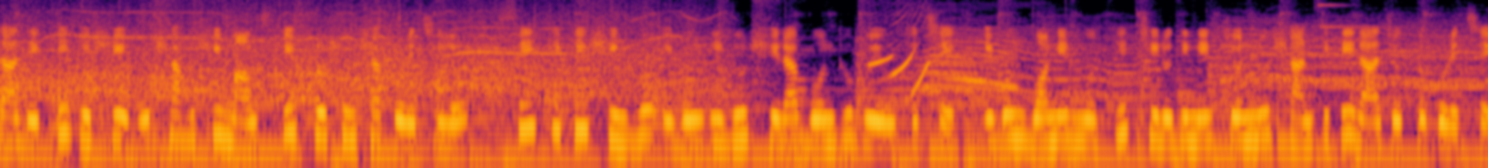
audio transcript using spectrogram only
তা দেখে হেসে ও সাহসী মাউসকে প্রশংসা করেছিল। সেই থেকে সিংহ এবং ইঁদুর সেরা বন্ধু হয়ে উঠেছে এবং বনের মধ্যে চিরদিনের জন্য শান্তিতে রাজত্ব করেছে।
